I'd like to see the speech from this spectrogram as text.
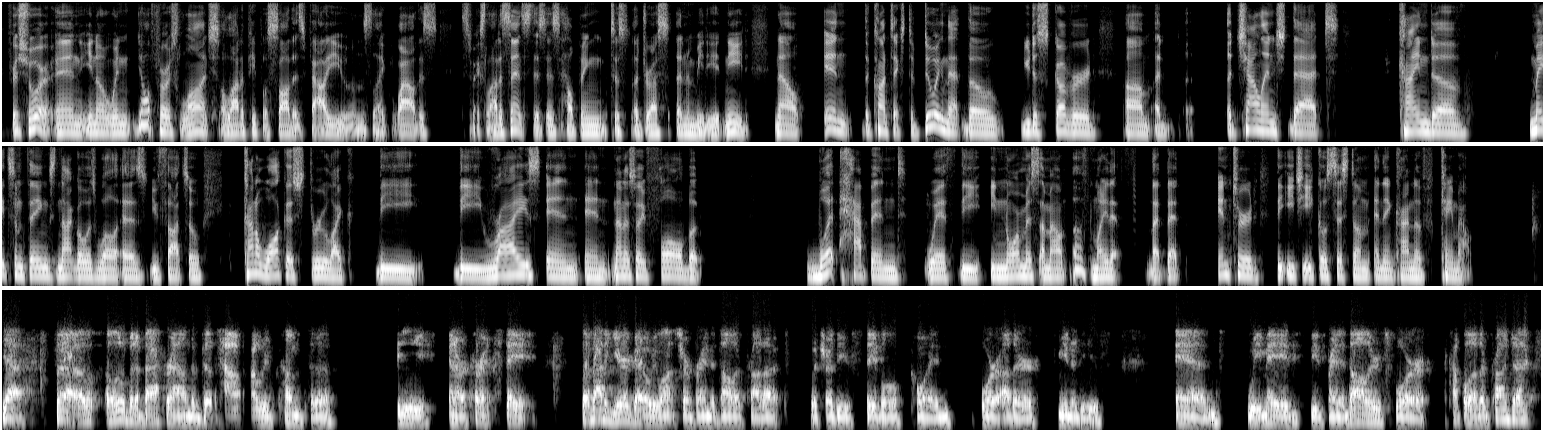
For sure. And you know, when y'all first launched, a lot of people saw this value and was like, wow, this this makes a lot of sense. This is helping to address an immediate need. Now, in the context of doing that, though, you discovered um, a a challenge that kind of made some things not go as well as you thought. So kind of walk us through like the the rise in in not necessarily fall, but what happened with the enormous amount of money that that that entered the Ichi ecosystem and then kind of came out? Yeah. So a little bit of background of just how, how we've come to be in our current state. So about a year ago, we launched our branded dollar product which are these stable coin or other communities. And we made these branded dollars for a couple other projects,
